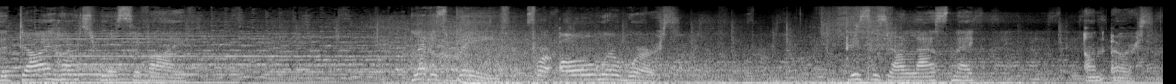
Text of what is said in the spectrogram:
the diehards will survive. Let us rave for all we're worth. This is our last night on Earth.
